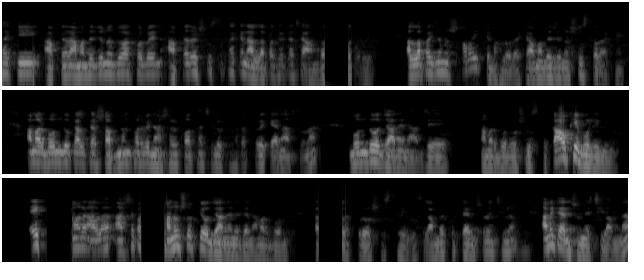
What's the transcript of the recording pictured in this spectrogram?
থাকি আপনারা আমাদের জন্য দোয়া করবেন। আপনারা সুস্থ থাকেন আল্লাহ পাকের কাছে আমরা করি। আল্লাহ পাক যেন সবাইকে ভালো রাখে আমাদের জন্য সুস্থ রাখে। আমার বন্ধু কালকার শবনম পারবেন আসার কথা ছিল হঠাৎ করে কেন আসলো না? বন্ধুও জানে না যে আমার বোন অসুস্থ। কাউকে বলিনি। এক আমার আল্লাহ আশেপাশে মানুষও কেউ জানে না যেন আমার বোন হঠাৎ করে অসুস্থ হয়ে গেছিল। আমরা খুব টেনশনে ছিলাম। আমি টেনশনে ছিলাম না।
